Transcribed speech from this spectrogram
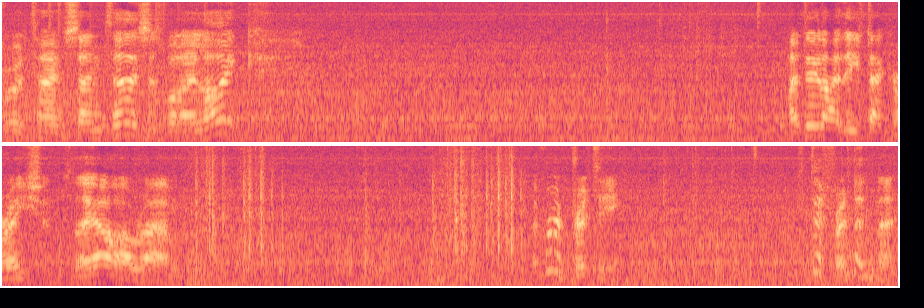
For a centre, this is what I like. I do like these decorations. They are um, they're very pretty. It's different, isn't it?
